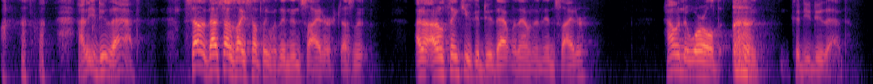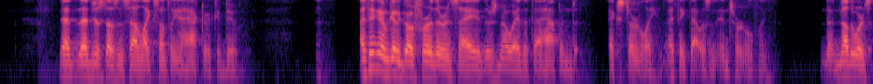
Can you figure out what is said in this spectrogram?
How do you do that? So that sounds like something with an insider, doesn't it? I don't, I don't think you could do that without an insider. How in the world could you do that? That, that just doesn't sound like something a hacker could do. I think I'm going to go further and say there's no way that that happened externally. I think that was an internal thing. In other words,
